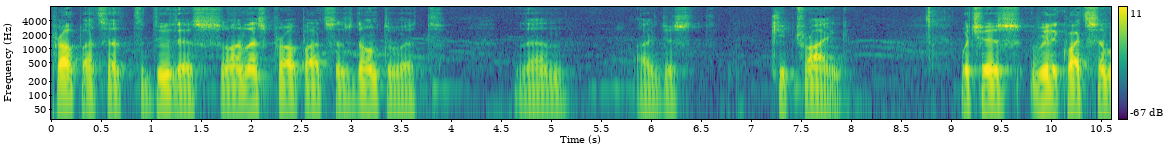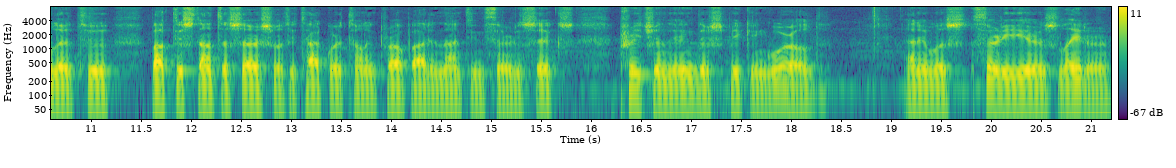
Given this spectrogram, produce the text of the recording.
Prabhupada said to do this, so unless Prabhupada says don't do it, then I just keep trying. Which is really quite similar to Bhaktisiddhanta Saraswati Thakur telling Prabhupada in 1936, preach in the English speaking world, and it was 30 years later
